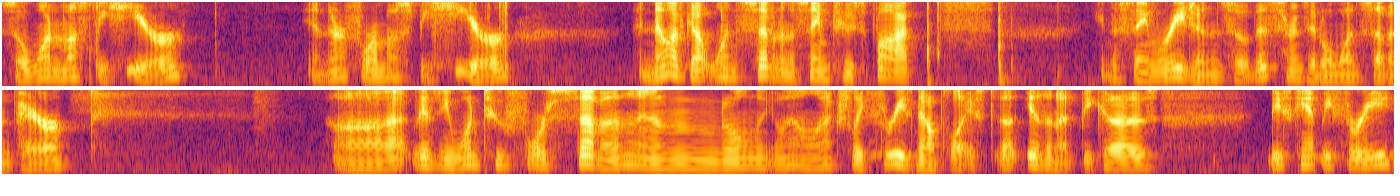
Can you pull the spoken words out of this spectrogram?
So 1 must be here, and therefore must be here. And now I've got 1, 7 in the same two spots in the same region, so this turns into a 1, 7 pair. Uh, that gives me 1, 2, 4, 7, and only, well, actually 3 is now placed, isn't it? Because these can't be 3,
